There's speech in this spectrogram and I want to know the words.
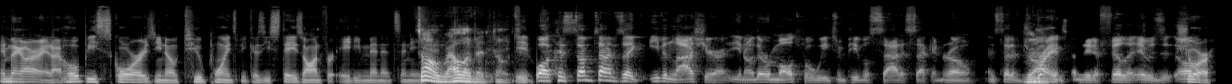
and being like, all right, I hope he scores, you know, two points because he stays on for 80 minutes and he, it's all relevant though. It, well, because sometimes like even last year, you know, there were multiple weeks when people sat a second row instead of dropping right. somebody to fill it. It was oh, sure.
